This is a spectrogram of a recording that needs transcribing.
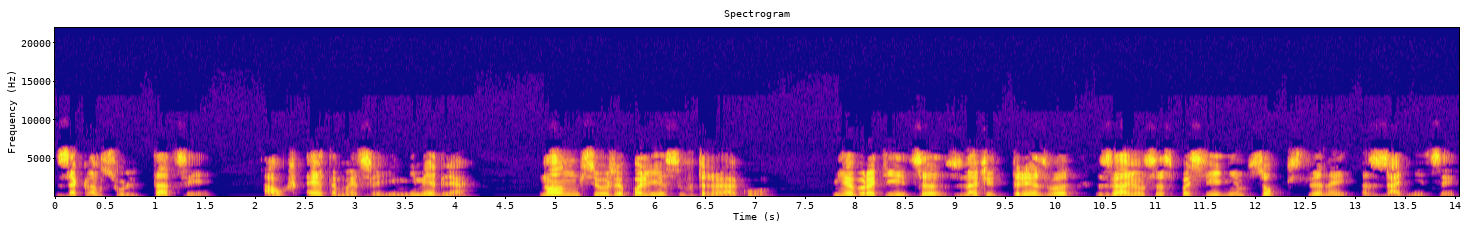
за консультацией, а уж это мы отследим немедля, но он все же полез в драку. Не обратиться, значит, трезво занялся спасением собственной задницы.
